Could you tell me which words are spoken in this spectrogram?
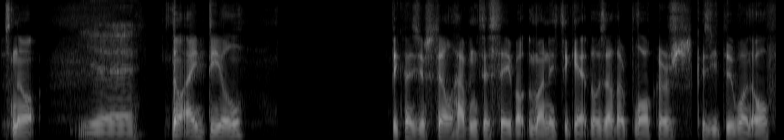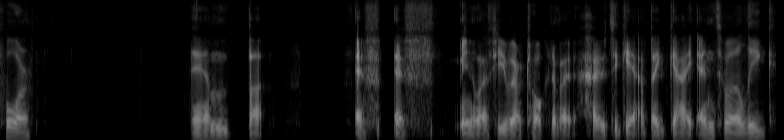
It's not. Yeah. It's not ideal because you're still having to save up the money to get those other blockers because you do want all four. Um, but if if you know if you were talking about how to get a big guy into a league,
